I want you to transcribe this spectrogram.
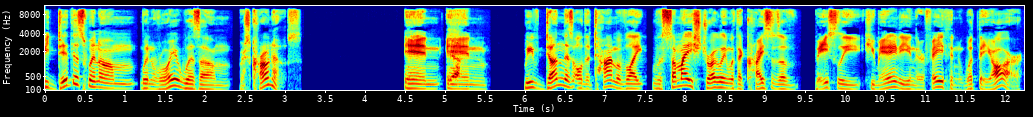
we did this when um when Rory was um was Chronos. And Yeah. and we've done this all the time of like with somebody struggling with a crisis of basically humanity and their faith and what they are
